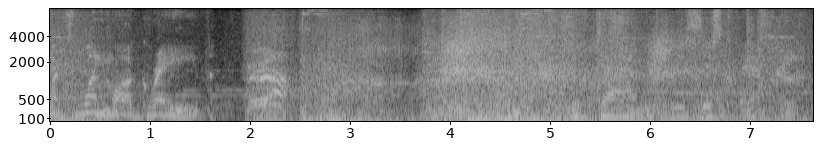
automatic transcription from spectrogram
What's one more grave? The damned resist their fate.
